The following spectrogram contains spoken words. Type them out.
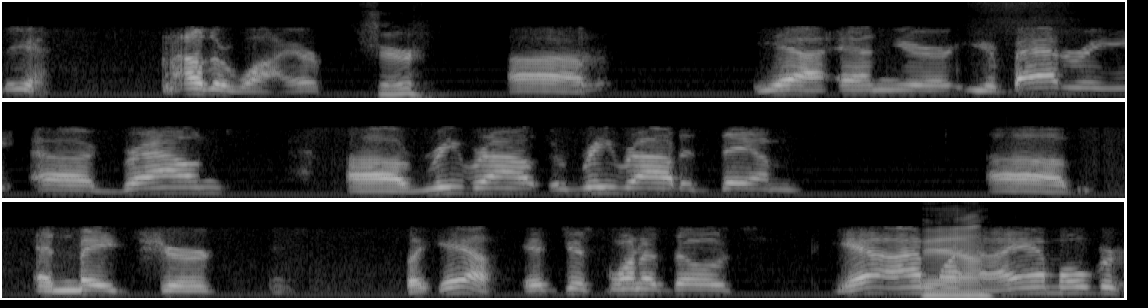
the other wire. Sure. Uh, yeah, and your your battery uh, ground uh, reroute rerouted them uh, and made sure. But yeah, it's just one of those. Yeah, I'm Yeah. I am over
